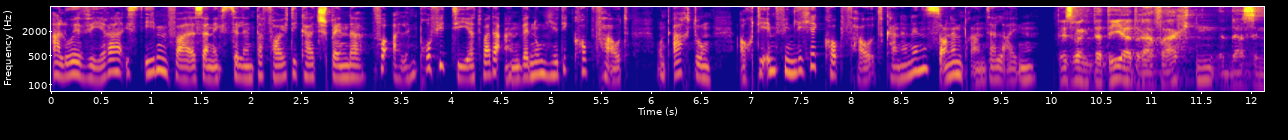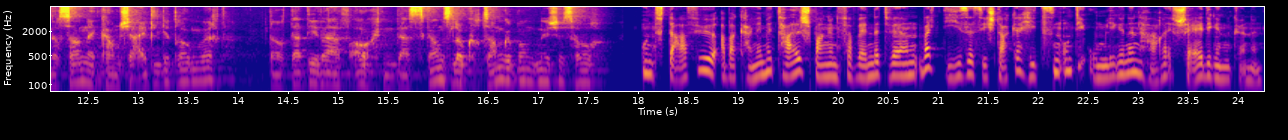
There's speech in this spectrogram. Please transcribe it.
Aloe Vera ist ebenfalls ein exzellenter Feuchtigkeitsspender. Vor allem profitiert bei der Anwendung hier die Kopfhaut. Und Achtung, auch die empfindliche Kopfhaut kann einen Sonnenbrand erleiden. Deswegen darf ich darauf achten, dass in der Sonne kaum Scheitel getragen wird. Da darf ich darauf achten, dass ganz locker zusammengebunden ist, das Haar und dafür aber keine Metallspangen verwendet werden, weil diese sich stark erhitzen und die umliegenden Haare schädigen können.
